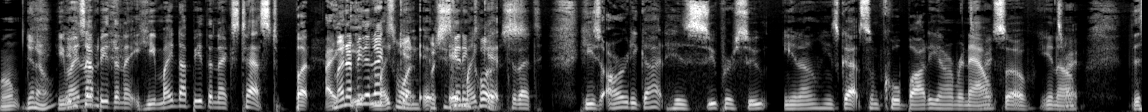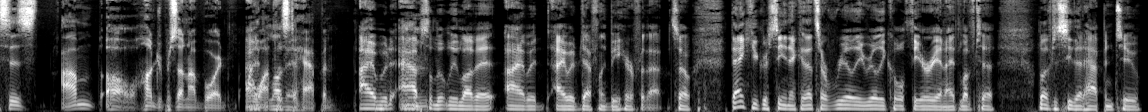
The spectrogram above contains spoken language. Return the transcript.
Well, you know, he might not be the ne- he might not be the next test, but I, Might not be the next one, get, but she's it getting might Get close. to that, he's already got his super suit. You know, he's got some cool body armor now. right. So you know, right. this is I'm oh 100 percent on board. I I'd want this to happen. I would Mm-hmm. absolutely love it. I would I would definitely be here for that. So thank you, Christina, that's a really really cool theory, and I'd love to love to see that happen too.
